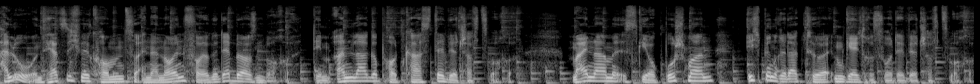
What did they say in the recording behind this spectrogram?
Hallo und herzlich willkommen zu einer neuen Folge der Börsenwoche, dem Anlage-Podcast der Wirtschaftswoche. Mein Name ist Georg Buschmann, ich bin Redakteur im Geldressort der Wirtschaftswoche.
